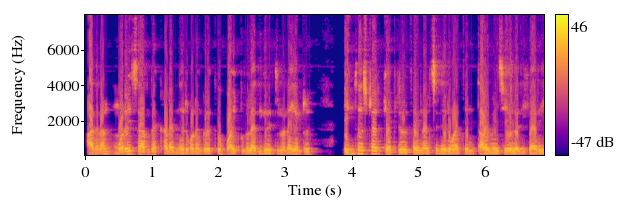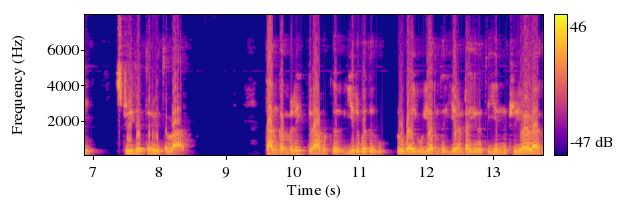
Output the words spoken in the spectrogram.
அதனால் முறை சார்ந்த கடன் நிறுவனங்களுக்கு வாய்ப்புகள் அதிகரித்துள்ளன என்று இந்தோஸ்டார் கேபிட்டல் பைனான்ஸ் நிறுவனத்தின் தலைமைச் செயல் அதிகாரி ஸ்ரீதர் தெரிவித்துள்ளார். தங்கம் விலை கிராமுக்கு இருபது ரூபாய் உயர்ந்து இரண்டாயிரத்தி எண்ணூற்று ஏழாக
